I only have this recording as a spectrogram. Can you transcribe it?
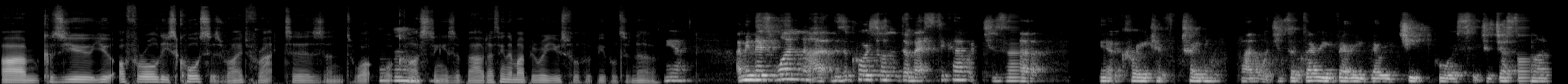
because um, you you offer all these courses right for actors and what what mm-hmm. casting is about. I think that might be really useful for people to know. Yeah, I mean, there's one uh, there's a course on Domestika, which is a you know creative training plan, which is a very very very cheap course, which is just online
